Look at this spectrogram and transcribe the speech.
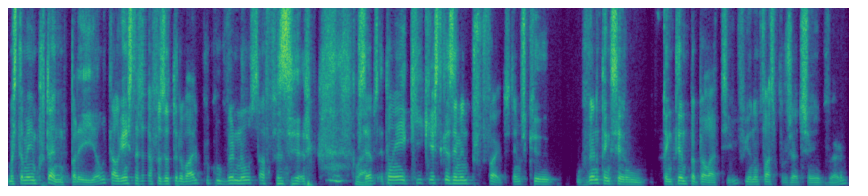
mas também é importante para ele que alguém esteja a fazer o trabalho porque o governo não o sabe fazer. Claro. Então é aqui que este casamento perfeito. Temos que o governo tem que ser um tem que ter um papel ativo, e eu não faço projetos sem o governo,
